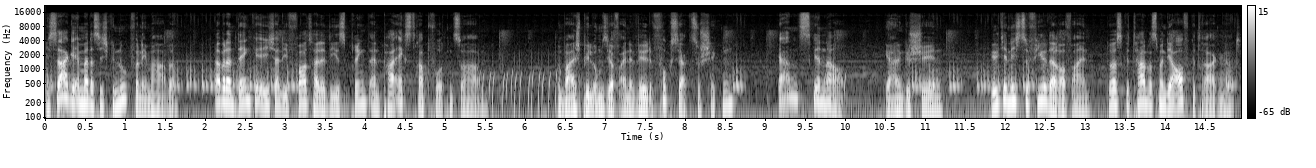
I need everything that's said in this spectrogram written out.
Ich sage immer, dass ich genug von ihm habe. Aber dann denke ich an die Vorteile, die es bringt, ein paar Extrapfoten zu haben. Zum Beispiel, um sie auf eine wilde Fuchsjagd zu schicken. Ganz genau. Gern geschehen. Bild dir nicht zu viel darauf ein. Du hast getan, was man dir aufgetragen hat.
